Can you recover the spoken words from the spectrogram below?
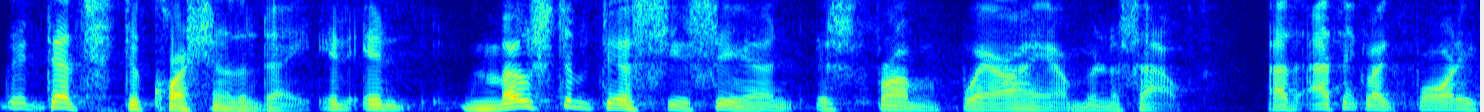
that's the question of the day. It, it, most of this you're seeing is from where I am in the South. I, I think like 40,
